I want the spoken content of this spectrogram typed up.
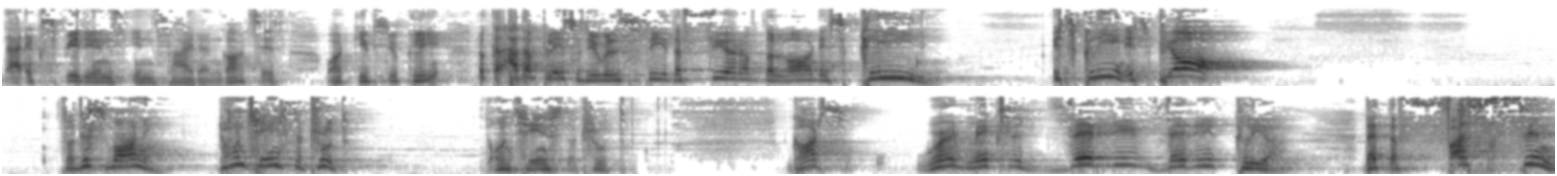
that experience inside. And God says, what keeps you clean? Look at other places. You will see the fear of the Lord is clean. It's clean. It's pure. So this morning, don't change the truth. Don't change the truth. God's word makes it very, very clear that the first sin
